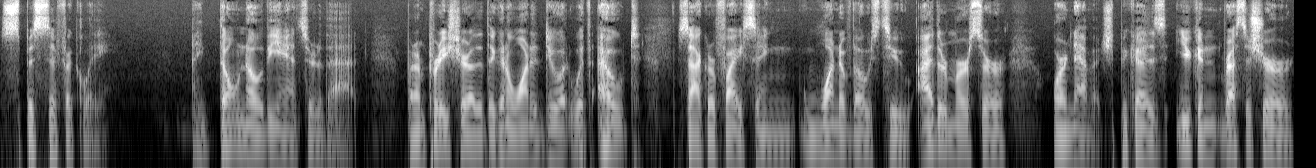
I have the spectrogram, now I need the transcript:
specifically? I don't know the answer to that, but I'm pretty sure that they're going to want to do it without sacrificing one of those two, either Mercer or Nemec, because you can rest assured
